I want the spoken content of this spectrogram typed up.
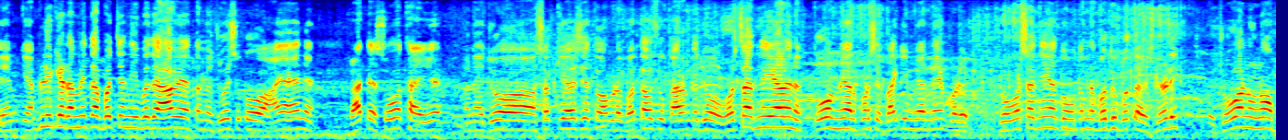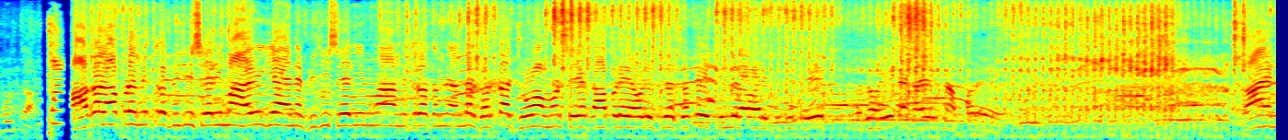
જેમ કે ડુપ્લિકેટ અમિતાભ બચ્ચન એ બધા આવે, તમે જોઈ શકો અહીંયા એને રાતે શો થાય છે. અને જો શક્ય હશે તો આપણે બતાવશું, કારણ કે જો વરસાદ નહીં આવે ને તો મેર પડશે, બાકી મેર નહીં પડે. જો વરસાદ નહીં આવે તો હું તમને બધું બતાવીશ. રેડી જોવાનું ન ભૂલતા. આગળ આપણે મિત્રો બીજી શેરીમાં આવી ગયા અને બીજી શેરીમાં મિત્રો તમને અંદર ઘરતા જ જોવા મળશે. એક આપણે ઓલી જે ચકરી પિંજરાવાળી કીધી હતી. જો એ કંઈક આવી રીતના ફરે. કાંઈ ન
